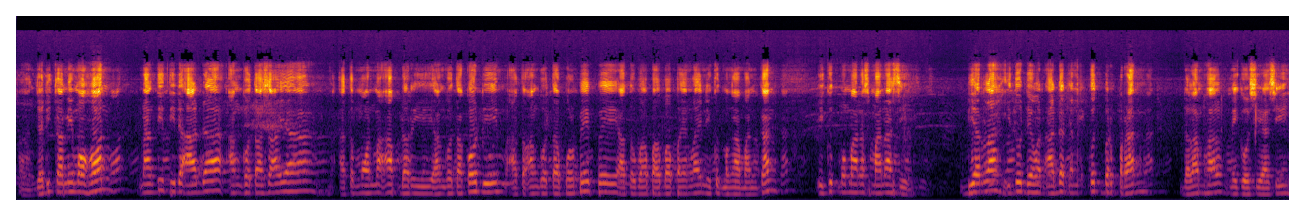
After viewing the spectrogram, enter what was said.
Nah, jadi kami mohon nanti tidak ada anggota saya atau mohon maaf dari anggota Kodim atau anggota Pol PP atau bapak-bapak yang lain ikut mengamankan, ikut memanas-manasi. Biarlah itu Dewan Adat yang ikut berperan dalam hal negosiasi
